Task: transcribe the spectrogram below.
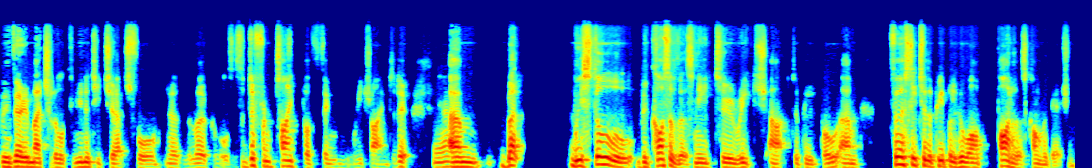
We're very much a little community church for you know, the locals. It's a different type of thing we're trying to do. Yeah. Um, but we still, because of this, need to reach out to people. Um, firstly, to the people who are part of this congregation,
